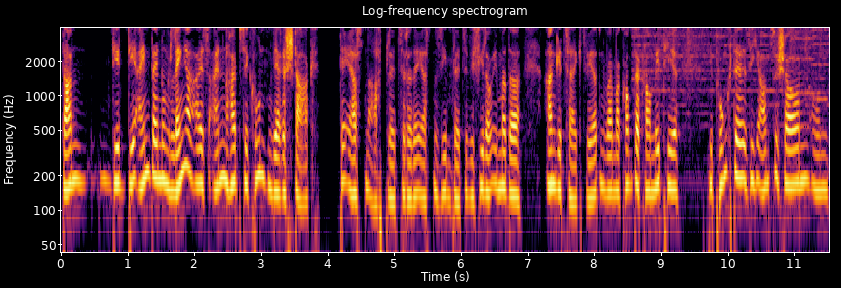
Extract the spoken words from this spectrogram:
dann die, die Einblendung länger als eineinhalb Sekunden wäre stark der ersten acht Plätze oder der ersten sieben Plätze, wie viel auch immer da angezeigt werden, weil man kommt ja kaum mit hier die Punkte sich anzuschauen und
